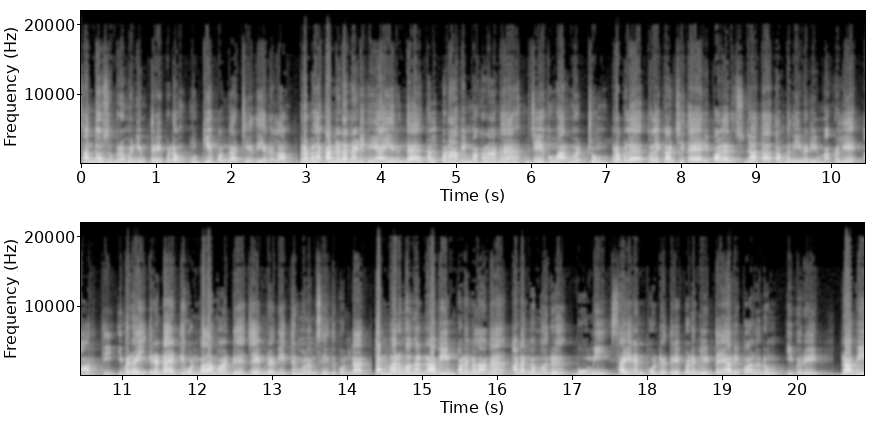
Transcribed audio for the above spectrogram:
சந்தோஷ் சுப்பிரமணியம் திரைப்படம் முக்கிய பங்காற்றியது எனலாம். பிரபல கன்னட நடிகையாய் இருந்த கல்பனாவின் மகனான விஜயகுமார் மற்றும் பிரபல தொலைக்காட்சி தயாரிப்பாளர் சுஜாதா தம்பதியினரின் மகளே ஆர்த்தி. இவரை இரண்டாயிரத்தி ஒன்பதாம் ஆண்டு ஜெயம் ரவி திருமணம் செய்து கொண்டார். தன் மருமகன் ரவியின் படங்களான அடங்கமறு பூமி சைரன் போன்ற திரைப்படங்களின் தயாரிப்பாளரும் இவரே. ரவி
